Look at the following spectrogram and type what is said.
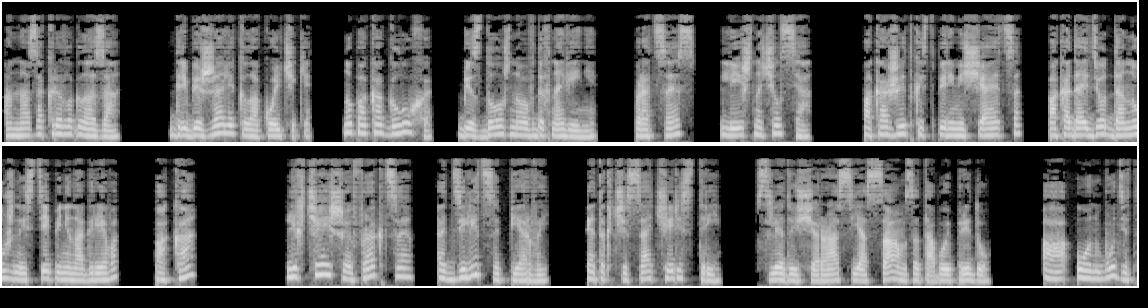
Она закрыла глаза. Дребезжали колокольчики, но пока глухо, без должного вдохновения. Процесс лишь начался. Пока жидкость перемещается, пока дойдет до нужной степени нагрева, пока... Легчайшая фракция отделится первой. Это к часа через три. В следующий раз я сам за тобой приду. А он будет?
